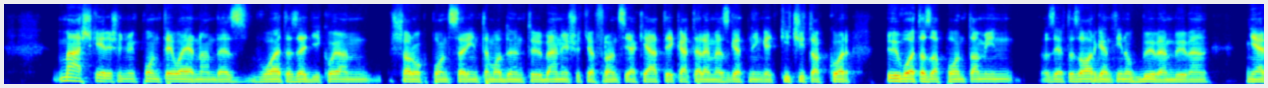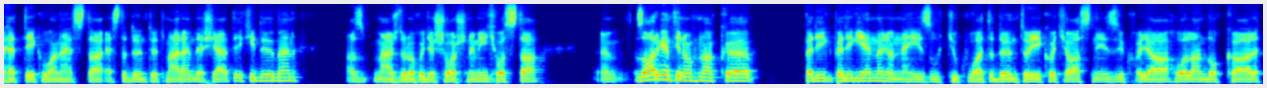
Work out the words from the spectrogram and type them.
Más kérdés, hogy még pont Theo Hernández volt az egyik olyan sarokpont szerintem a döntőben, és hogyha a franciák játékát elemezgetnénk egy kicsit, akkor ő volt az a pont, amin azért az argentinok bőven-bőven nyerhették volna ezt a, ezt a döntőt már rendes játékidőben. Az más dolog, hogy a sors nem így hozta. Az argentinoknak pedig, pedig ilyen nagyon nehéz útjuk volt a döntőik, hogyha azt nézzük, hogy a hollandokkal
